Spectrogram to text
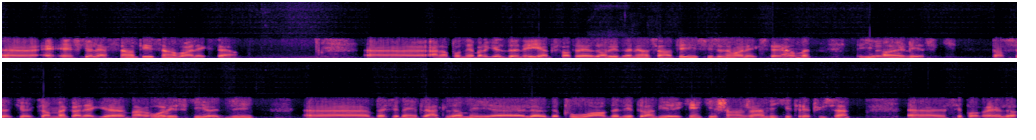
Euh, Est-ce que la santé s'en va à l'externe? Euh, alors, pour n'importe quelle donnée, il y a plus forte raison les données en santé. Si va à l'externe, il y a un risque. Parce que, comme ma collègue euh, Risky a dit, euh, ben c'est bien plate, là, mais euh, le, le pouvoir de l'État américain qui est changeant, mais qui est très puissant, euh, c'est pas vrai. Là.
